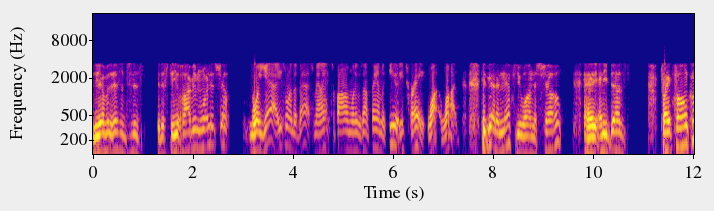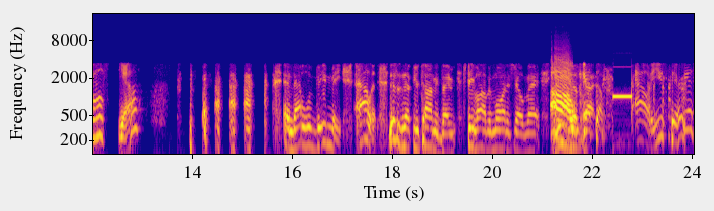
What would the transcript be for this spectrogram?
Do you ever listen to this to the Steve Harvey Morning Show? Well, yeah, he's one of the best, man. I used to follow him when he was on Family Feud. He's great. What? What? He's got a nephew on the show, and, and he does prank phone calls. Yeah. and that would be me, Alan. This is nephew Tommy, baby. Steve Harvey Morning Show, man. You Oh, get got- the f- out! Are you serious?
